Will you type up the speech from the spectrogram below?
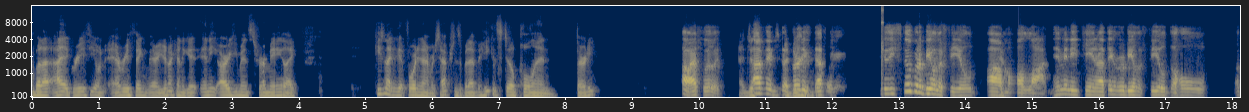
but I, I agree with you on everything there. You're not going to get any arguments from me. Like he's not going to get 49 receptions, but I he could still pull in 30. Oh, absolutely. Uh, just, I think the 30 is definitely because he's still going to be on the field um, yeah. a lot. Him and Etienne, I think, are going to be on the field the whole uh,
